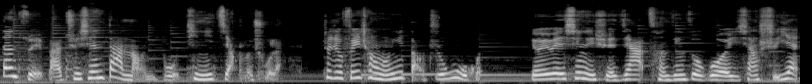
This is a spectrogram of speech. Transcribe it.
但嘴巴却先大脑一步替你讲了出来，这就非常容易导致误会。有一位心理学家曾经做过一项实验，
